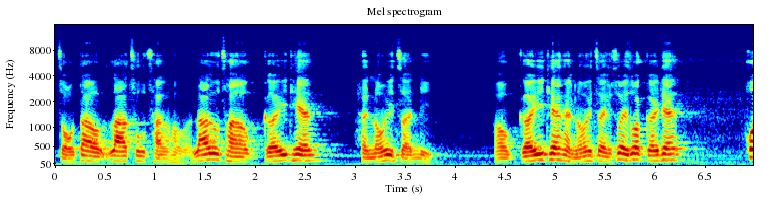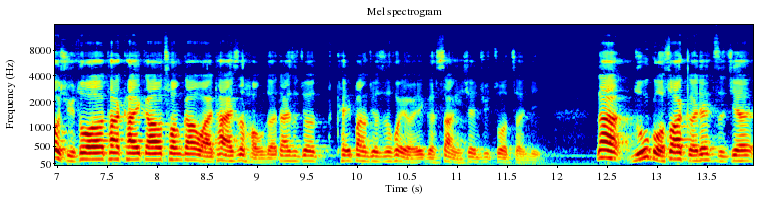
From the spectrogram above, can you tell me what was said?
走。到拉出长红，拉出长红，隔一天很容易整理，哦，隔一天很容易整理，所以说隔一天，或许说它开高冲高完它还是红的，但是就 K 棒就是会有一个上影线去做整理。那如果说隔天直接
